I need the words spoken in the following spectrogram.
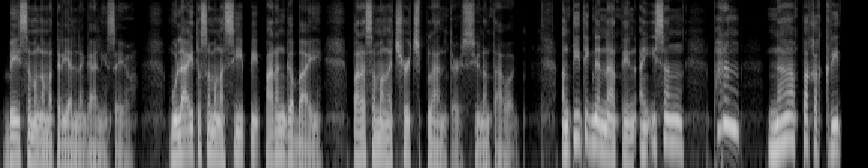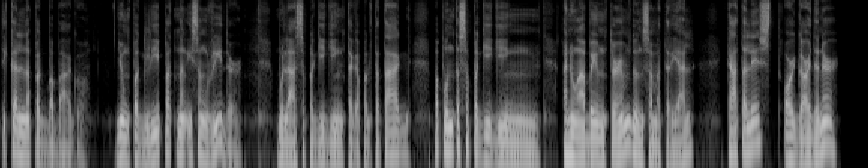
based sa mga material na galing sa iyo. Mula ito sa mga sipi, parang gabay para sa mga church planters, yun ang tawag. Ang titignan natin ay isang parang napaka-critical na pagbabago. Yung paglipat ng isang reader mula sa pagiging tagapagtatag papunta sa pagiging, ano nga ba yung term dun sa material? Catalyst or gardener?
